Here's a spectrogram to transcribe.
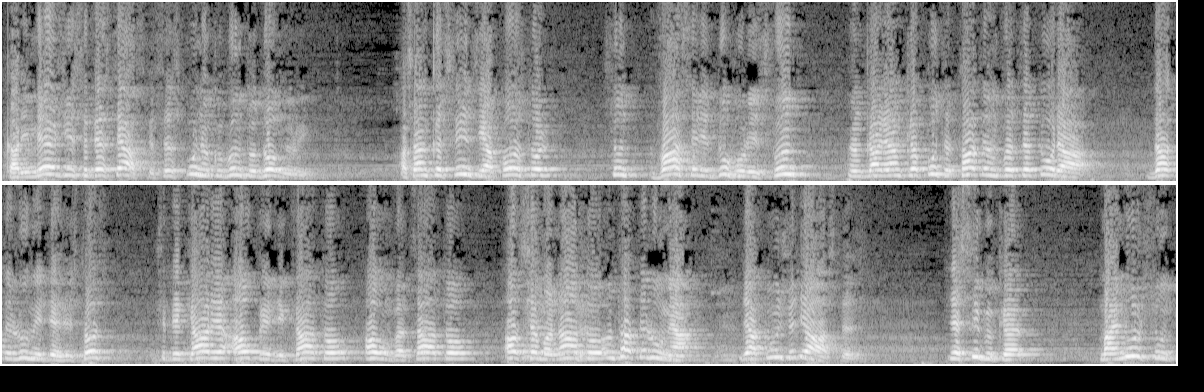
care merge să vestească, să spună cuvântul Domnului. Așa încât Sfinții Apostoli sunt vasele Duhului Sfânt în care a încăput toată învățătura dată lumii de Hristos și pe care au predicat-o, au învățat-o, au semănat-o în toată lumea, de atunci și de astăzi. Desigur că mai mulți sunt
